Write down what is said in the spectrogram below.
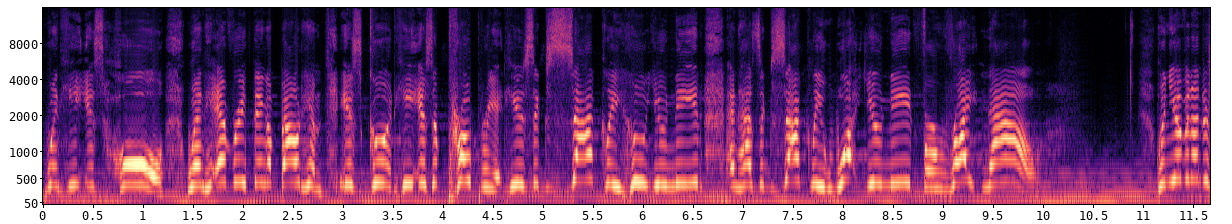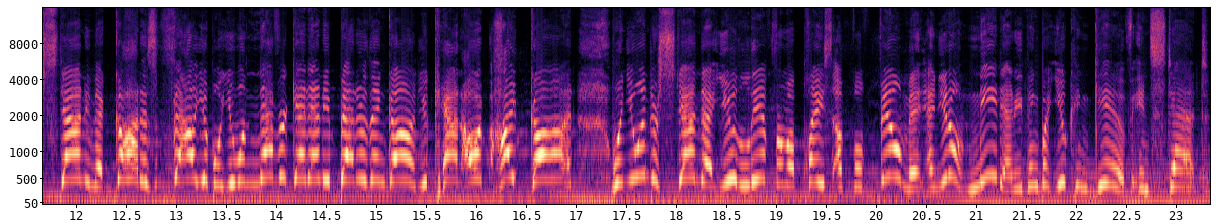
when he is whole, when everything about him is good, he is appropriate, he is exactly who you need and has exactly what you need for right now when you have an understanding that God is valuable, you will never get any better than God. You can't hype God. When you understand that you live from a place of fulfillment and you don't need anything, but you can give instead.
